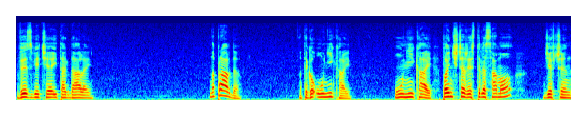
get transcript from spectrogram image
Wyzwie cię i tak dalej. Naprawdę. Dlatego unikaj. Unikaj. Powiem ci szczerze, jest tyle samo dziewczyn,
